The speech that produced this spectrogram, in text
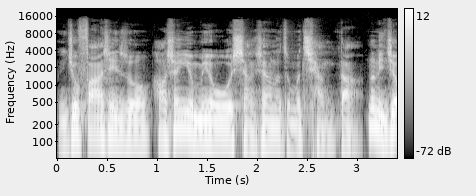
你就发现说好像又没有我想象的这么强大，那你就。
